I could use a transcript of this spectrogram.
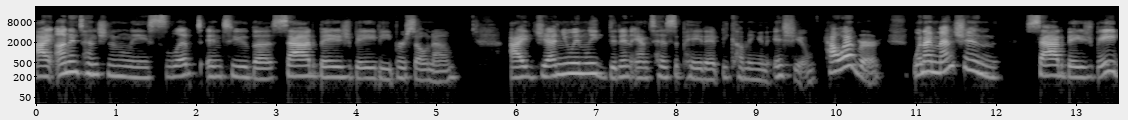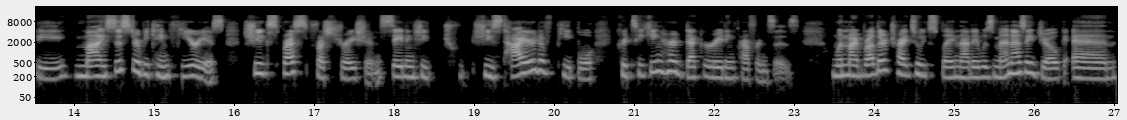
I unintentionally slipped into the sad beige baby persona. I genuinely didn't anticipate it becoming an issue. However, when I mentioned sad beige baby, my sister became furious. She expressed frustration, stating she tr- she's tired of people critiquing her decorating preferences. When my brother tried to explain that it was meant as a joke and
